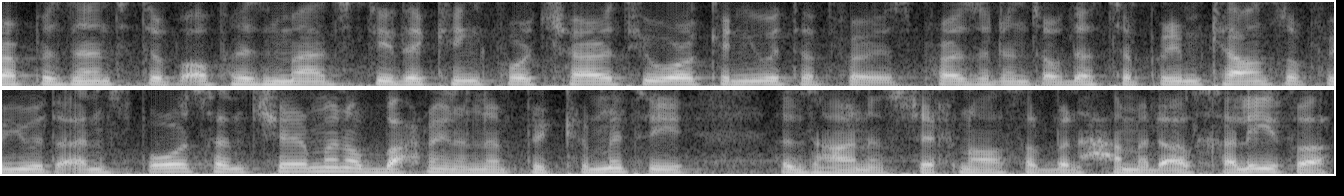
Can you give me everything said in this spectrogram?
Representative of His Majesty the King for Charity Work and Youth Affairs, President of the Supreme Council for Youth and Sports and Chairman of Bahrain Olympic Committee, His Highness Sheikh Nasser bin Hamad Al Khalifa,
